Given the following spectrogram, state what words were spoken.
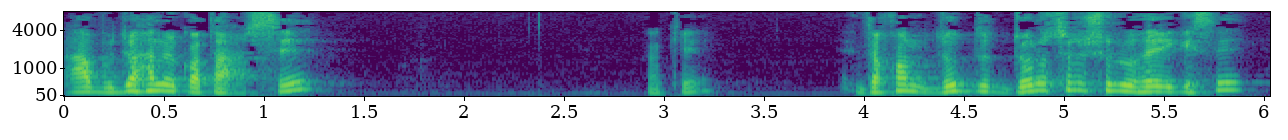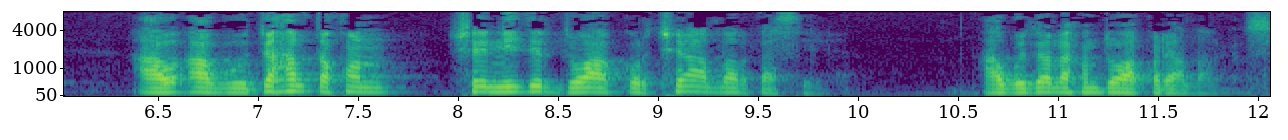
আবু জাহালের কথা আসছে। ওকে। যখন যুদ্ধ, জোরসোর শুরু হয়ে গেছে, আবু জাহাল তখন সে নিজের দোয়া করছে আল্লাহর কাছে। আবু জাহাল এখন দোয়া করে আল্লাহর কাছে।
